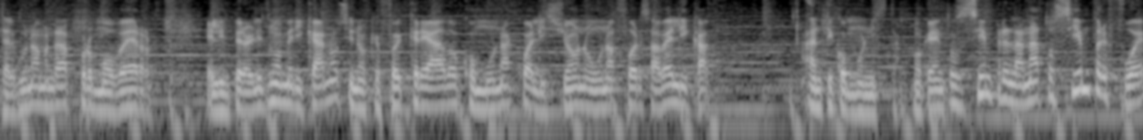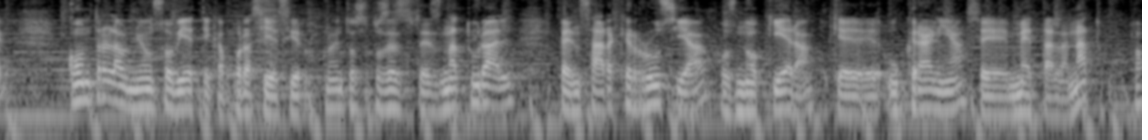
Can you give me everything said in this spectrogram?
de alguna manera promover el imperialismo americano, sino que fue creado como una coalición o una fuerza bélica anticomunista. ¿ok? Entonces siempre la NATO siempre fue contra la Unión Soviética, por así decirlo. ¿no? Entonces pues es, natural pensar que Rusia pues no quiera que Ucrania se meta a la NATO. ¿no?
